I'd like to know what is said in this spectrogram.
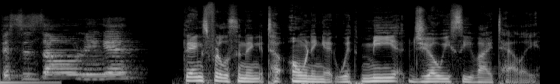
This is owning it. Thanks for listening to Owning It with me, Joey C. Vitale.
